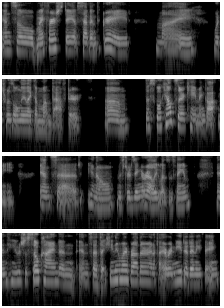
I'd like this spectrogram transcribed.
And so my first day of 7th grade, my which was only like a month after, um the school counselor came and got me and said, you know, Mr. Zingarelli was his name. And he was just so kind and and said that he knew my brother and if I ever needed anything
